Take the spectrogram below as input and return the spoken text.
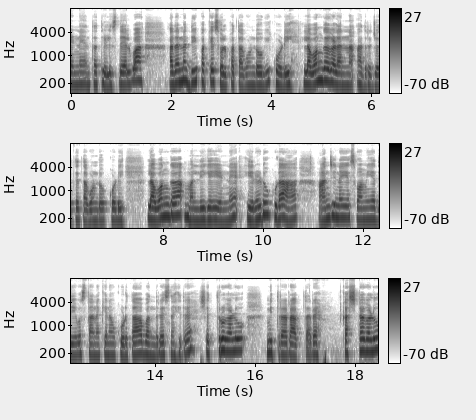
ಎಣ್ಣೆ ಅಂತ ತಿಳಿಸಿದೆ ಅಲ್ವಾ? ಅದನ್ನು ದೀಪಕ್ಕೆ ಸ್ವಲ್ಪ ತಗೊಂಡೋಗಿ ಕೊಡಿ. ಲವಂಗಗಳನ್ನು ಅದ್ರ ಜೊತೆ ತಗೊಂಡೋಗಿ ಕೊಡಿ. ಲವಂಗ, ಮಲ್ಲಿಗೆ ಎಣ್ಣೆ ಎರಡೂ ಕೂಡ ಆಂಜನೇಯ ಸ್ವಾಮಿಯ ದೇವಸ್ಥಾನಕ್ಕೆ ನಾವು ಕೊಡ್ತಾ ಬಂದರೆ ಸ್ನೇಹಿತರೆ, ಶತ್ರುಗಳು ಮಿತ್ರರಾಗ್ತಾರೆ. ಕಷ್ಟಗಳು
